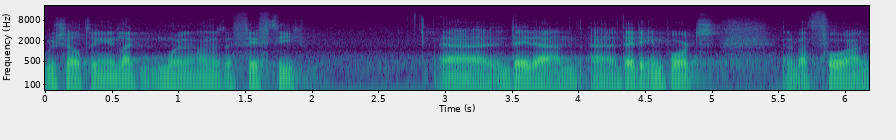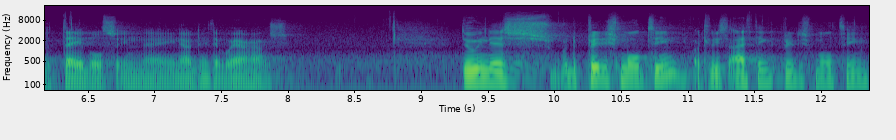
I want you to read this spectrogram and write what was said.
resulting in like more than 150 uh, data, um, data imports and about 400 tables in, in our data warehouse doing this with a pretty small team, or at least I think pretty small team.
